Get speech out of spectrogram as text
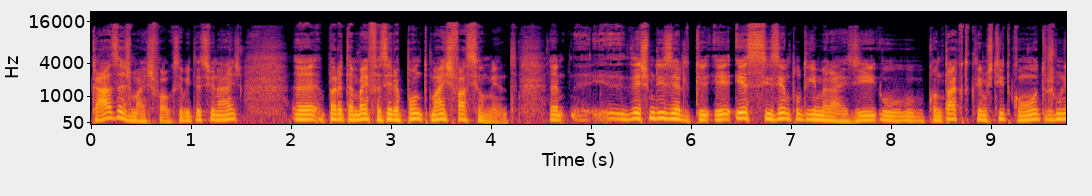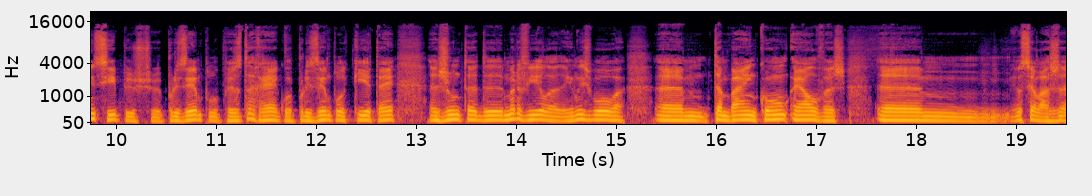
casas, mais fogos habitacionais, para também fazer a ponte mais facilmente. Deixe-me dizer que esse exemplo de Guimarães e o contacto que temos tido com outros municípios, por exemplo, o peso da régua, por exemplo, aqui até a Junta de Marvila, em Lisboa, um, também com Elvas. Um, eu sei lá, já,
